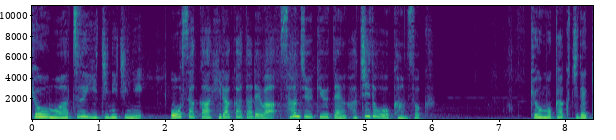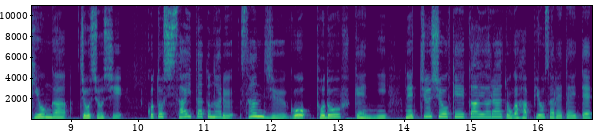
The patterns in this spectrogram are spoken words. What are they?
今日も暑い一日に大阪枚方では39.8度を観測。今日も各地で気温が上昇し、今年最多となる35都道府県に熱中症警戒アラートが発表されていて、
